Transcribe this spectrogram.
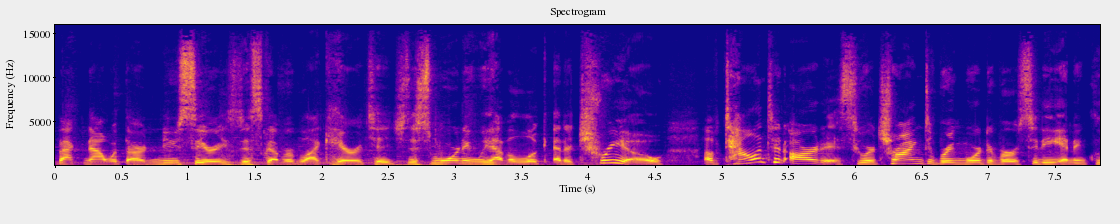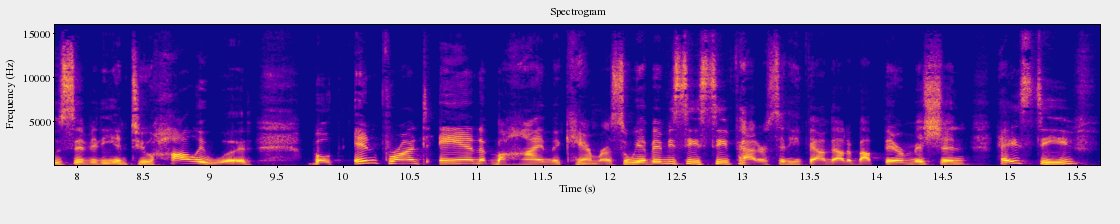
Back now with our new series, Discover Black Heritage. This morning, we have a look at a trio of talented artists who are trying to bring more diversity and inclusivity into Hollywood, both in front and behind the camera. So we have NBC's Steve Patterson. He found out about their mission. Hey, Steve.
